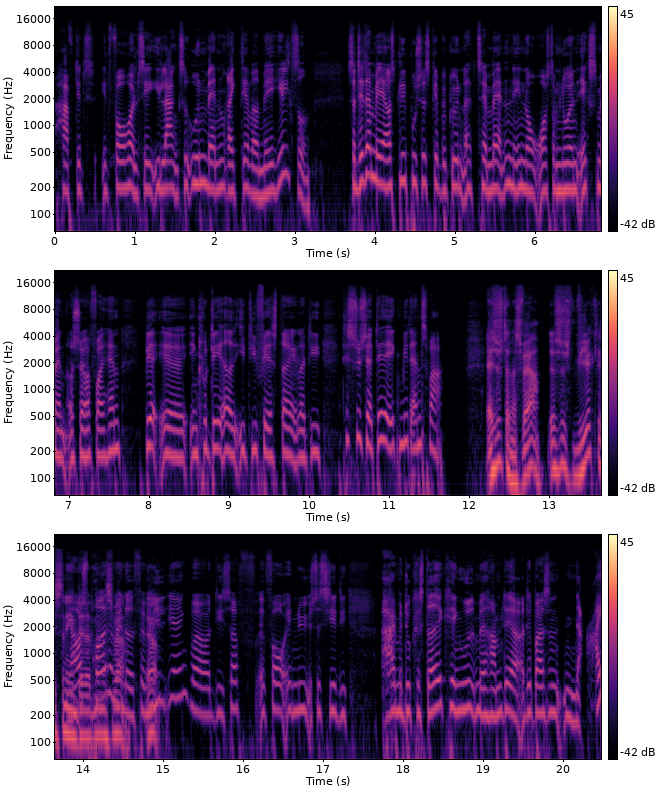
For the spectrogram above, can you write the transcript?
haft et, et forhold til i lang tid, uden manden rigtig har været med hele tiden. Så det der med, at jeg også lige pludselig skal begynde at tage manden ind over, som nu er en eksmand, og sørge for, at han bliver øh, inkluderet i de fester, eller de, det synes jeg, det er ikke mit ansvar. Jeg synes, den er svær. Jeg synes virkelig sådan Jeg en, har der, også den er prøvet det svær. med noget familie, ikke? hvor de så får en ny, og så siger de, ej, men du kan stadig ikke hænge ud med ham der. Og det er bare sådan, nej,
